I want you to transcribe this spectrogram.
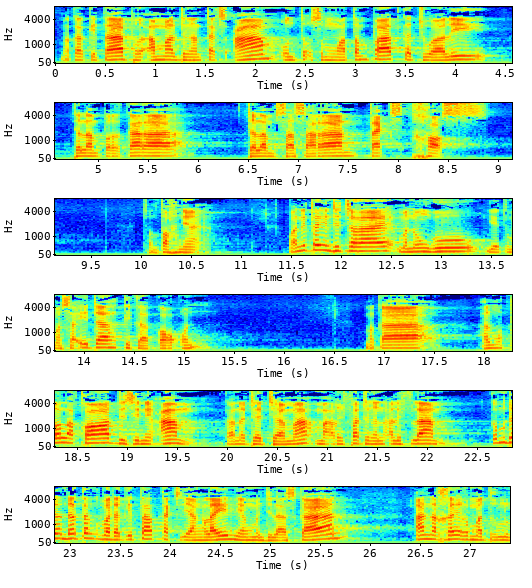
maka kita beramal dengan teks am untuk semua tempat kecuali dalam perkara dalam sasaran teks khos. Contohnya, wanita yang dicerai menunggu yaitu masa idah tiga korun. Maka al-mutallaqat di sini am karena dia jamak ma'rifat dengan alif lam. Kemudian datang kepada kita teks yang lain yang menjelaskan anak khair madrul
